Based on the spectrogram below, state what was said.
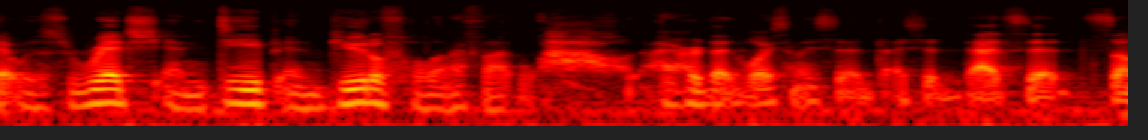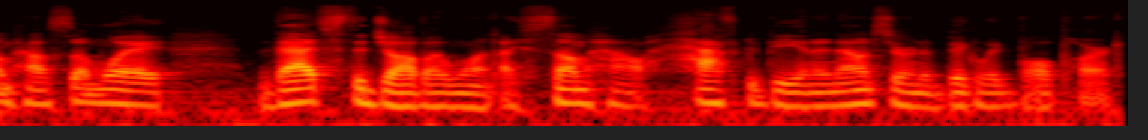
that was rich and deep and beautiful. And I thought, wow, I heard that voice and I said, I said, that's it, somehow, some way. That's the job I want. I somehow have to be an announcer in a big league ballpark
